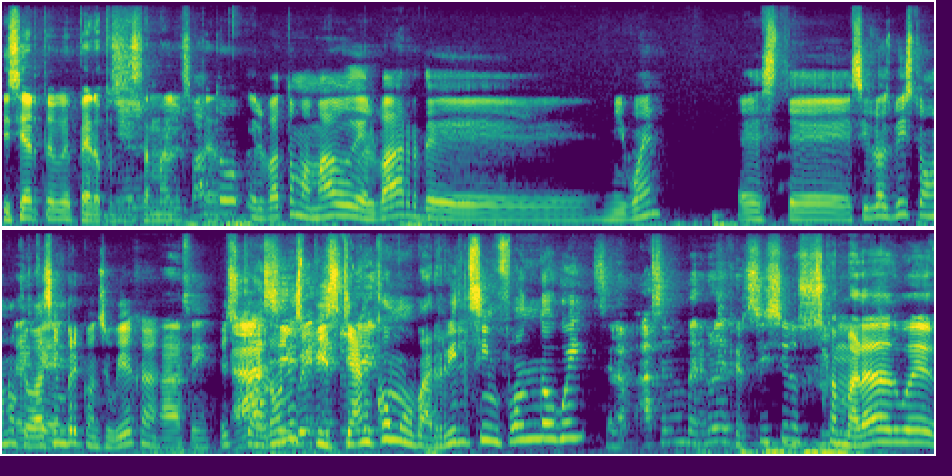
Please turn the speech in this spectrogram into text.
es cierto, güey, pero pues está mal. el, vato, el vato mamado del bar de mi buen. Este, sí lo has visto, uno que va que- siempre con su vieja. Ah, sí. Esos Ah, cabrones sí, pistean como barril sin fondo, güey. Se la hacen un verbo de ejercicio esos camaradas, güey.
